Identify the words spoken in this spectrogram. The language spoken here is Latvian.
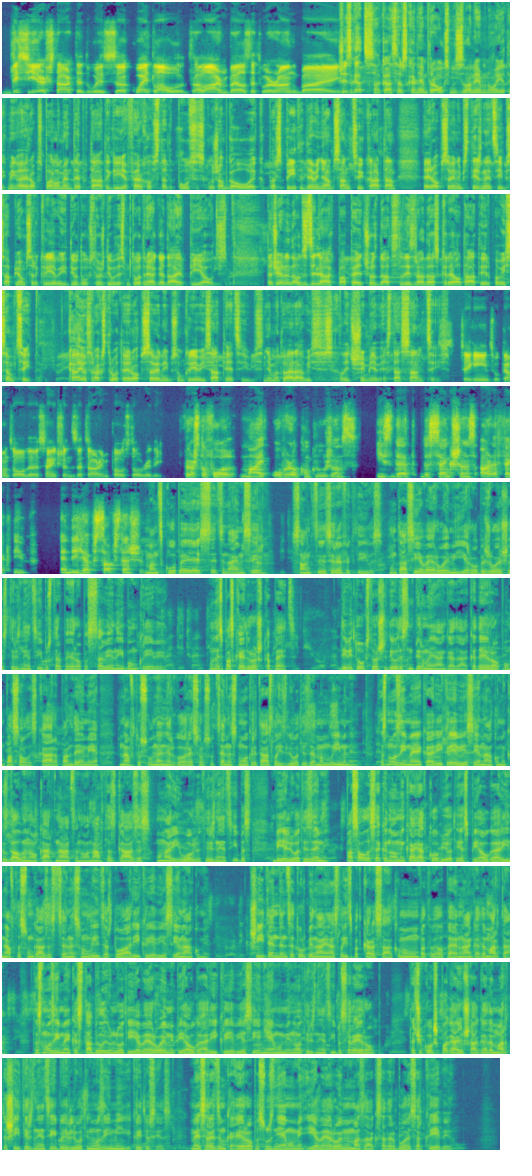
this year started with uh, quite loud alarm bells that were rung by. Šis gads sākās ar skaļiem trauksmes zvaniem no ietekmīgā Eiropas parlamenta deputāta Gija Ferhofstada puses, kurš apgalvoja, ka par spīti deviņām sankciju kārtām Eiropas Savienības tirzniecības apjoms ar Krieviju 2022. gadā ir pieaudzis. Taču, ja nedaudz dziļāk papēt šos datus, tad izrādās, ka realitāte ir pavisam cita. Kā jūs raksturot Eiropas Savienības un Krievijas attiecības, ņemot vērā visas līdz šim ieviestās sankcijas? First of all, my overall conclusions is that the sanctions are effective Mans kopējais secinājums ir, sankcijas ir efektīvas un tās ievērojami ierobežojušas tirzniecību starp Eiropas Savienību un Krieviju. Un es paskaidrošu, kāpēc. 2021. gadā, kad Eiropa un pasaules kāra pandēmija, naftas un energoresursu cenas nokritās līdz ļoti zemam līmenim. Tas nozīmē, ka arī Krievijas ienākumi, kas galvenokārt nāca no naftas, gāzes un arī ogļu tirzniecības, bija ļoti zemi. Pasaules ekonomikai atkopjoties, pieauga arī naftas un gāzes cenas, un līdz ar to arī Krievijas ienākumi. Šī tendence turpinājās līdz pat kara sākumam un pat vēl pērnā gada martā. Tas nozīmē, ka stabili un ļoti ievērojami pieauga arī Krievijas ieņēmumi no tirzniecības ar Eiropu. Taču kopš pagājušā gada marta šī tirzniecība ir ļoti nozīmīgi kritusies. Mēs redzam, ka Eiropas uzņēmumi ievērojami mazāk sadarbojas ar Krieviju.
